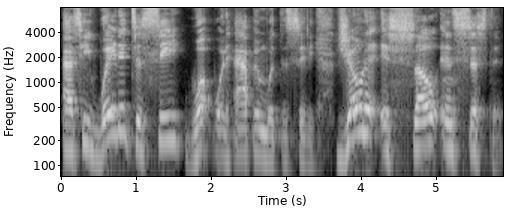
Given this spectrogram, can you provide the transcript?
as he waited to see what would happen with the city. Jonah is so insistent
